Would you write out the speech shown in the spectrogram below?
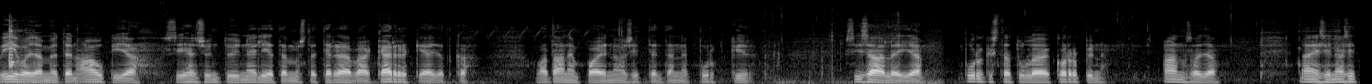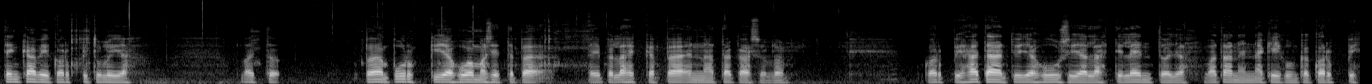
viivoja myöten auki ja siihen syntyi neljä tämmöistä terävää kärkeä, jotka Vatanen painoi sitten tänne purkkiin sisälle ja purkista tulee korpin ansa ja näin siinä sitten kävi. Korppi tuli ja laittoi pään purkkiin ja huomasi, että pää, eipä lähdekään pää enää takaisin, jolloin Korppi hätääntyi ja huusi ja lähti lentoon ja Vatanen näki kuinka Korppi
